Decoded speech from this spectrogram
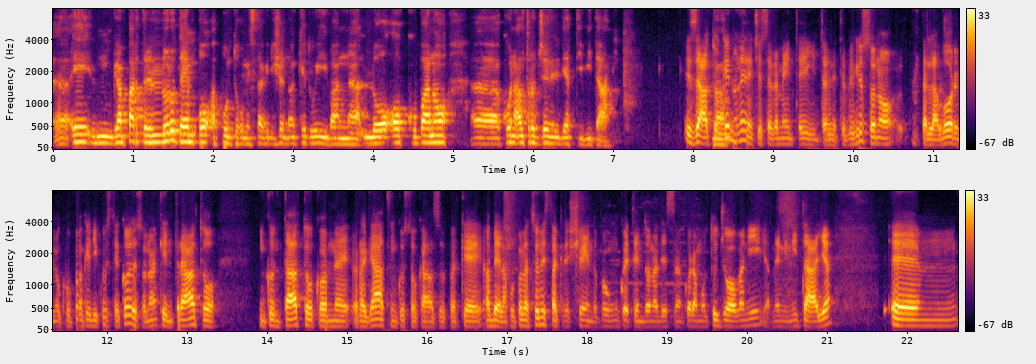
uh, e in gran parte del loro tempo, appunto come stavi dicendo anche tu Ivan, lo occupano uh, con altro genere di attività. Esatto, no. che non è necessariamente internet, perché io sono per lavoro, mi occupo anche di queste cose, sono anche entrato in contatto con ragazzi in questo caso, perché vabbè, la popolazione sta crescendo, comunque tendono ad essere ancora molto giovani, almeno in Italia, ehm,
